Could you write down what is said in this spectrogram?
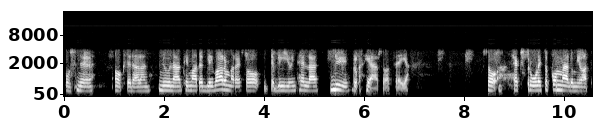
och snö. Och det där, nu när klimatet blir varmare så det blir ju inte heller ny glaciär så att säga. Så högst troligt så kommer de ju att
